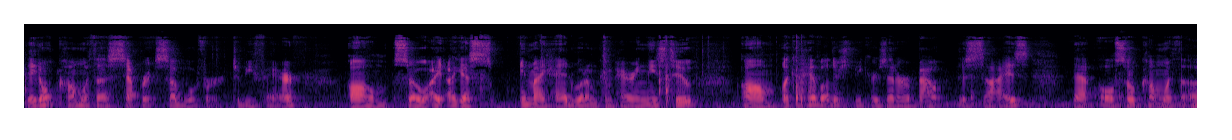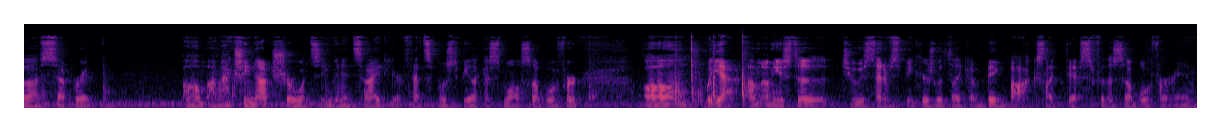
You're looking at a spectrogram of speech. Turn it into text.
they don't come with a separate subwoofer, to be fair. Um, so I, I, guess in my head, what I'm comparing these to, um, like I have other speakers that are about this size that also come with a separate I'm actually not sure what's even inside here, if that's supposed to be like a small subwoofer. Um, but yeah, I'm, I'm used to, to a set of speakers with like a big box like this for the subwoofer and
